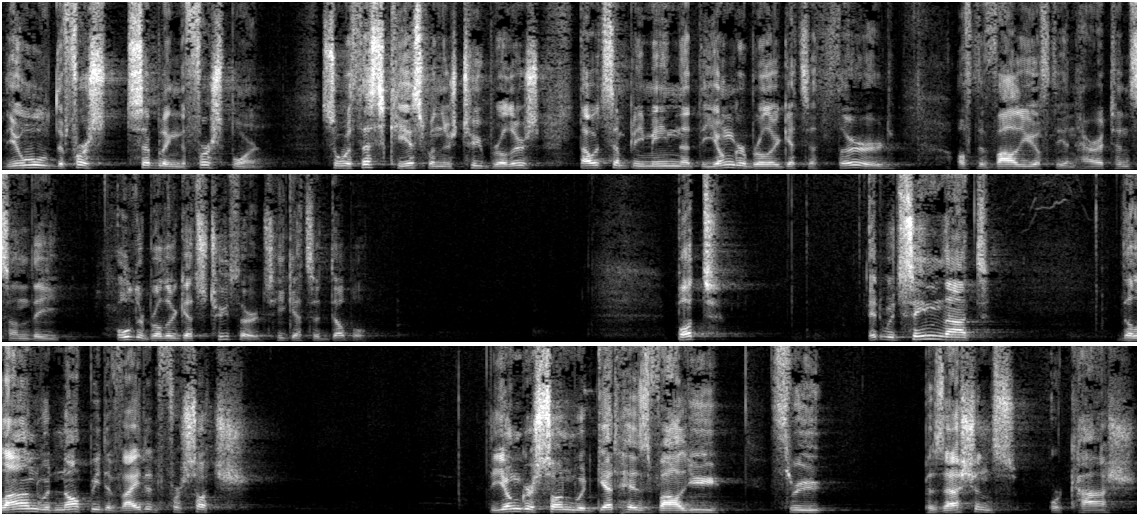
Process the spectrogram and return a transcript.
The old, the first sibling, the firstborn. So, with this case, when there's two brothers, that would simply mean that the younger brother gets a third of the value of the inheritance, and the older brother gets two thirds. He gets a double. But it would seem that the land would not be divided for such. The younger son would get his value through possessions or cash.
